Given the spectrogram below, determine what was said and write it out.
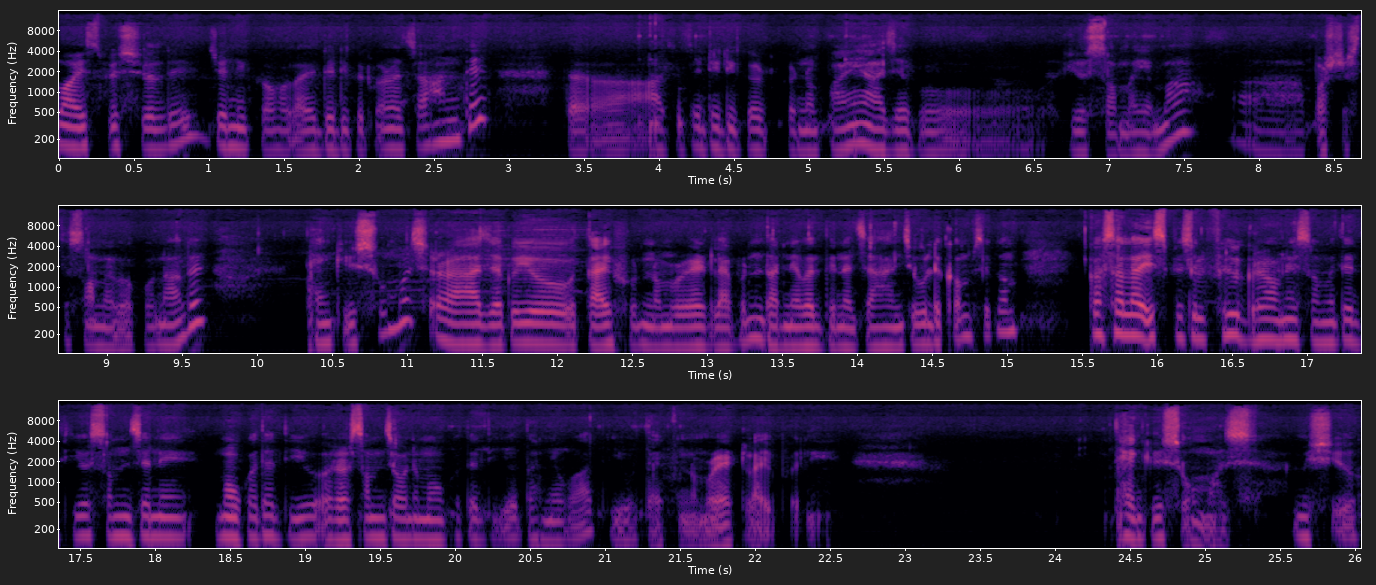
म स्पेसियल्ली जेनिकालाई डेडिकेट गर्न चाहन्थेँ त आज चाहिँ डेडिकेट गर्न पाएँ। आजको यो समयमा प्रशस्त समय भएको हुनाले थ्याङ्क यू सो मच र आजको यो ताइफुन नम्बर एटलाई पनि धन्यवाद दिन चाहन्छु। उसले कमसेकम कसैलाई स्पेसल फिल गराउने समय त दियो सम्झने मौका त दियो र सम्झाउने मौका त दियो। धन्यवाद यो ताइफुन नम्बर एटलाई पनि। Thank you so much miss you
